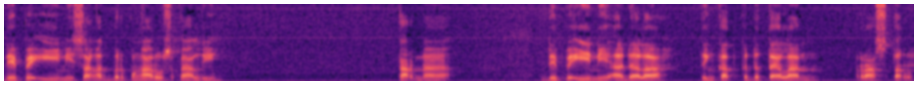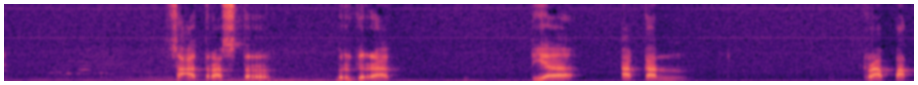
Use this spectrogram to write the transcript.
DPI ini sangat berpengaruh sekali karena DPI ini adalah tingkat kedetailan raster. Saat raster bergerak, dia akan rapat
